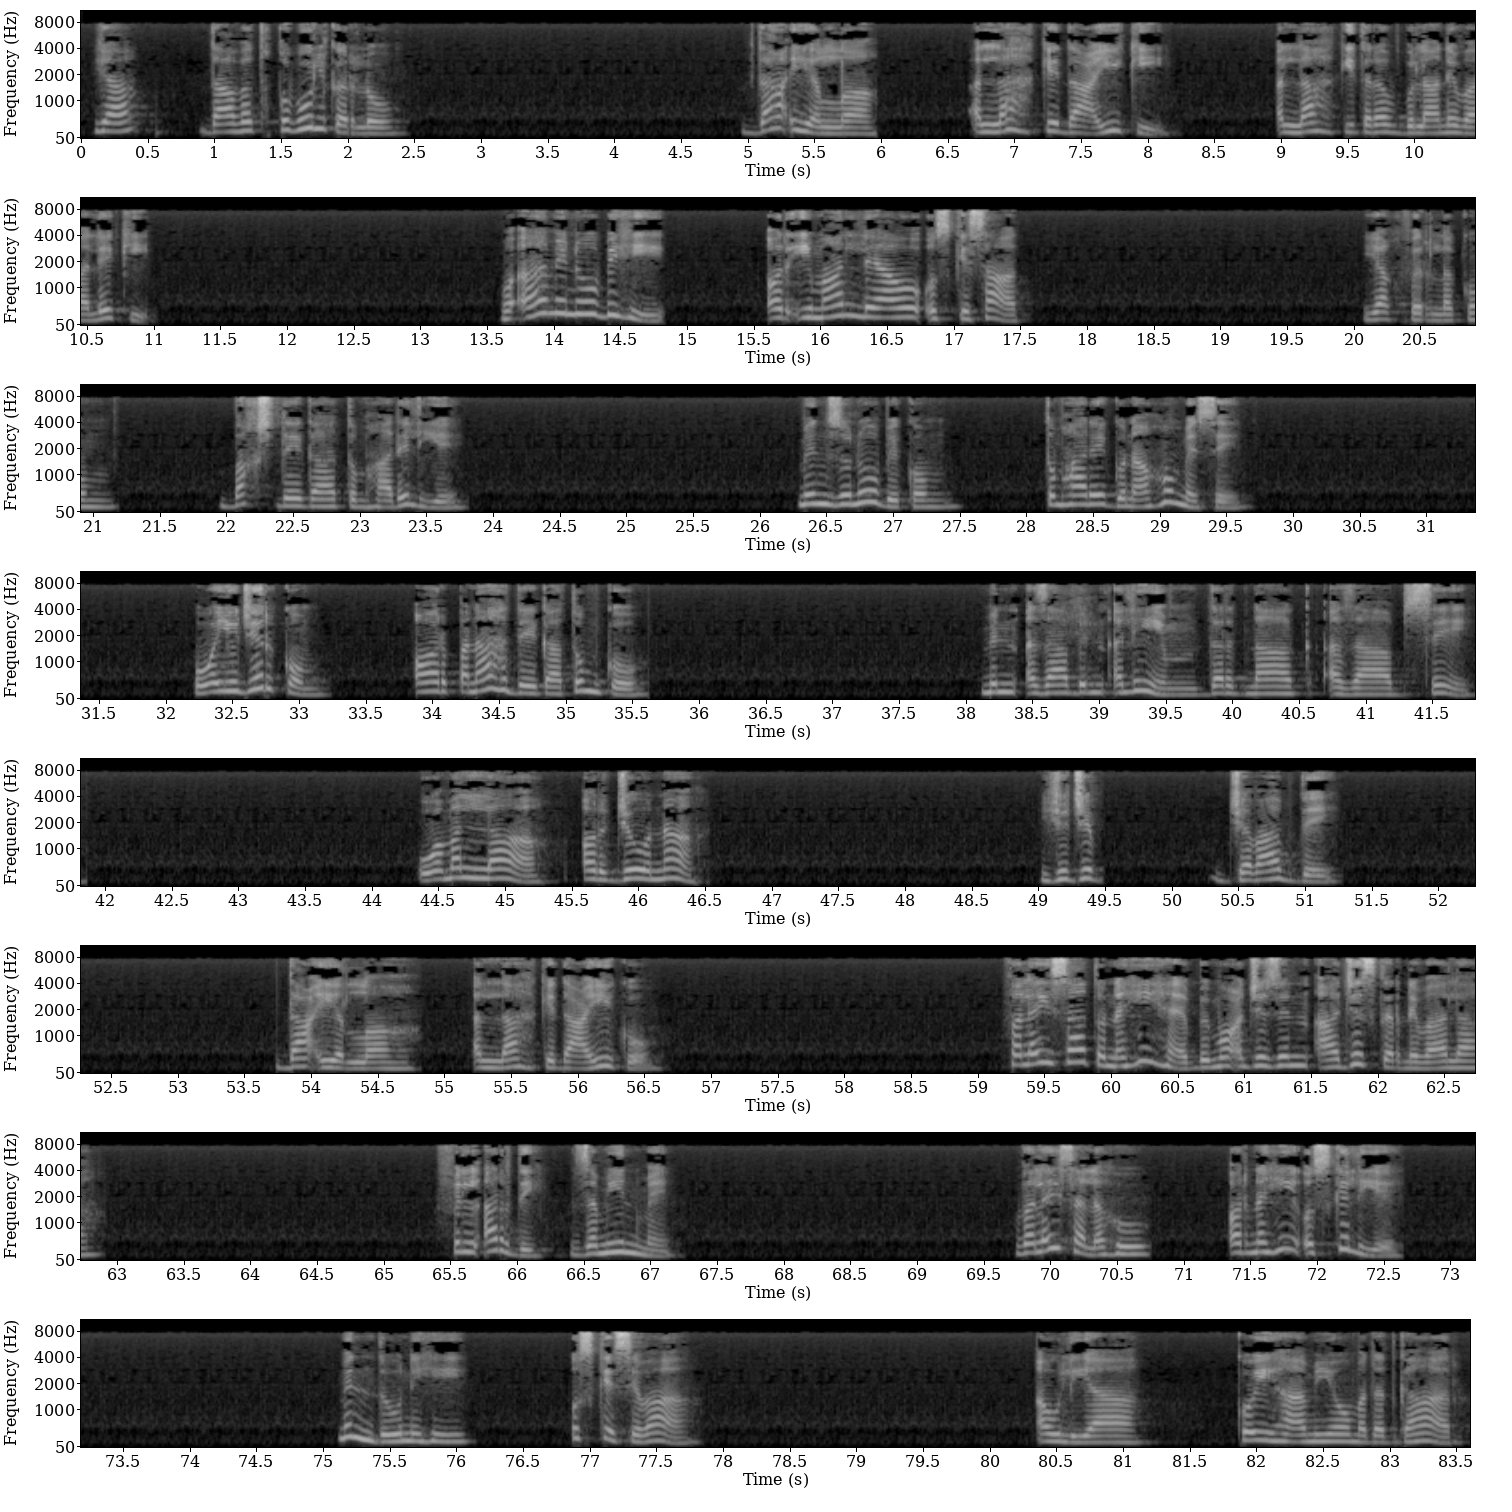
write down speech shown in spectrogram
یا دعوت قبول کر لو۔ دائی اللہ اللہ کے دائی کی، اللہ کی طرف بلانے والے کی۔ وہ امین بھی اور ایمان لے آؤ اس کے ساتھ۔ یغفر لکم، بخش دے گا تمہارے لیے۔ من ذنوبکم، تمہارے گناہوں میں سے۔ وہ اور پناہ دے گا تم کو۔ من عذاب علیم، دردناک عذاب سے۔ لا، اور جو نہ۔ یجب، جواب دے۔ دائی اللہ۔ اللہ کے دائی کو۔ فلیسا تو نہیں ہے بمعجزن آجز کرنے والا۔ فل اردی زمین میں۔ ولی لہو، اور نہیں اس کے لیے۔ من ہی اس کے سوا۔ اولیا کوئی حامیوں مددگار۔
